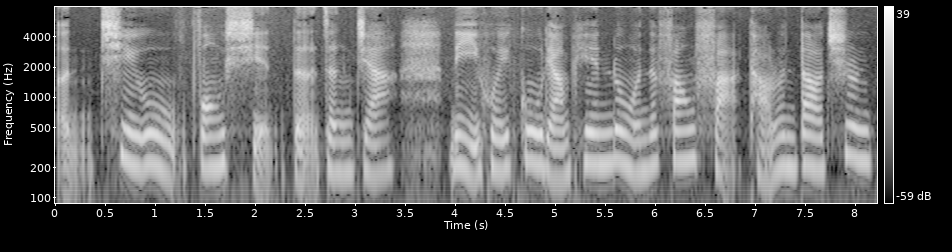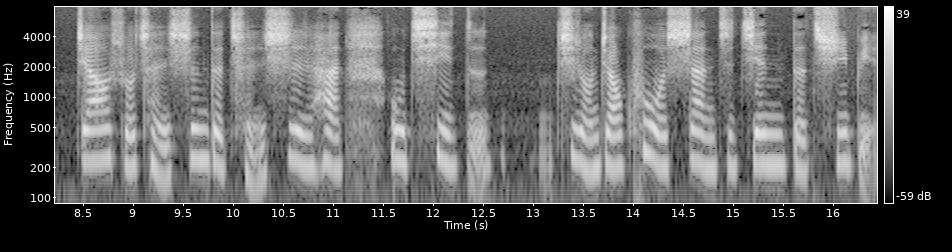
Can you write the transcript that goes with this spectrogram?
嗯，气雾风险的增加。你回顾两篇论文的方法，讨论到气溶胶所产生的尘世和雾气的气溶胶扩散之间的区别。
